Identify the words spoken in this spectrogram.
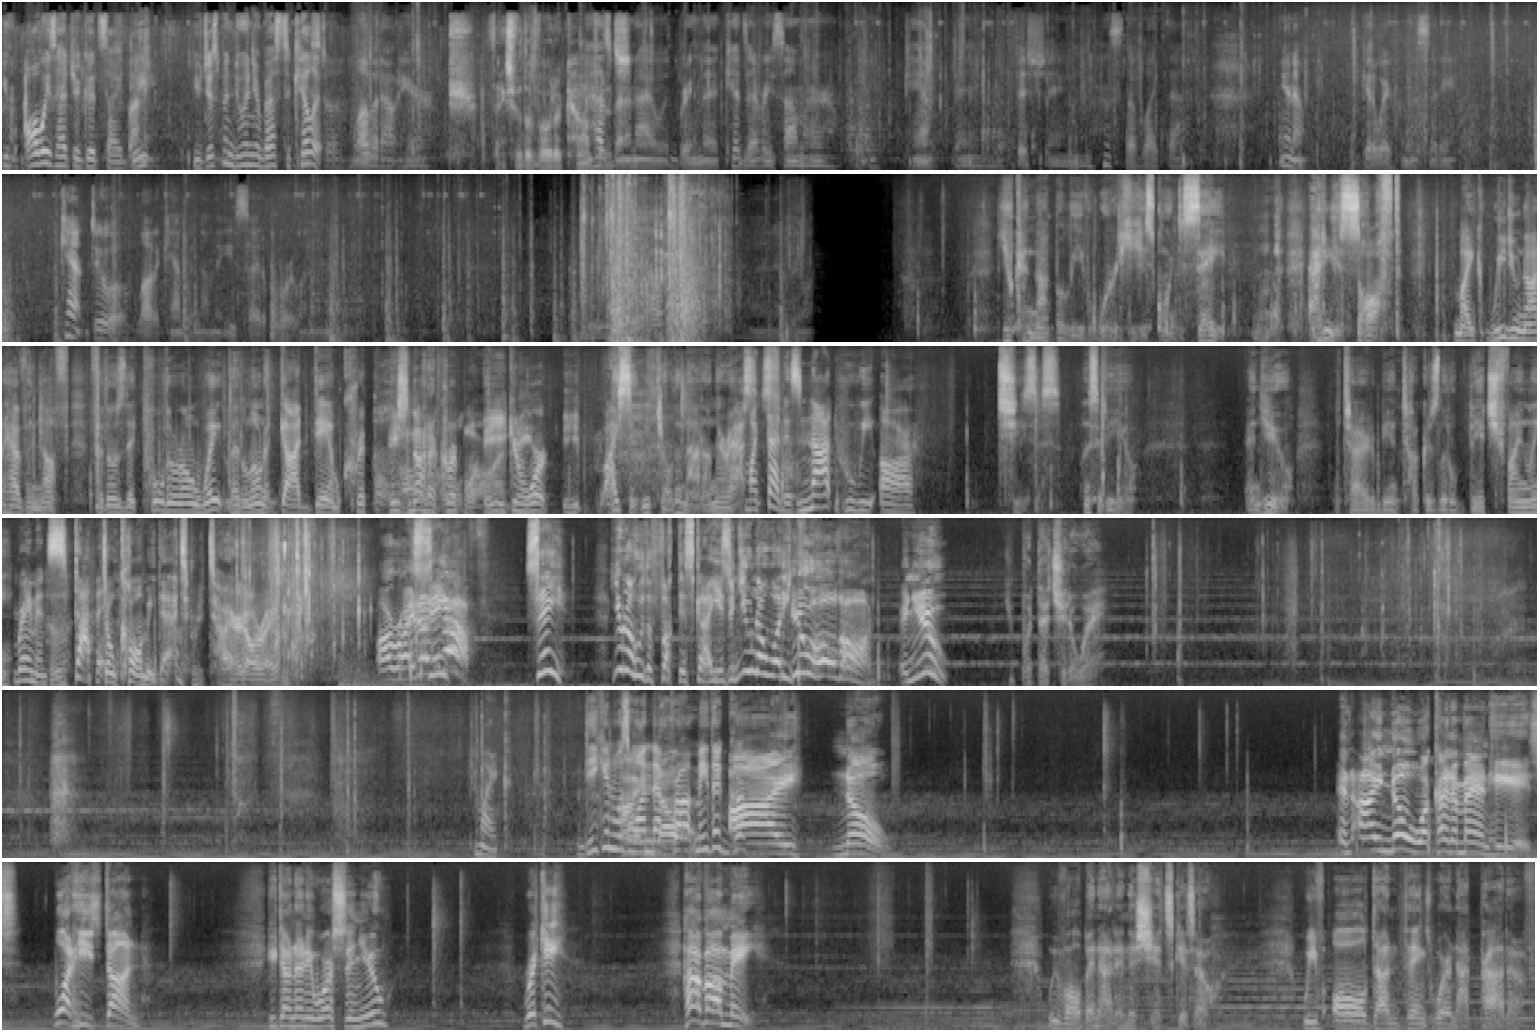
You've always had your good side, Funny. Deke. You've just been doing your best to kill it. to love it out here. Thanks for the vote of confidence. My husband and I would bring the kids every summer, go camping, fishing, stuff like that. You know, get away from the city. Can't do a lot of camping on the east side of Portland. You know. We were out there, and everyone- You cannot believe a word he is going to say. Addie is soft. Mike, we do not have enough for those that pull their own weight, let alone a goddamn cripple. He's not a cripple. He can work. He... I say we throw them out on their asses. Mike, that is not who we are. Jesus, listen to you. And you, you tired of being Tucker's little bitch finally? Raymond, Huh? stop it. Don't call me that. Pretty tired, all right. All right, See? enough! See? You know who the fuck this guy is, and you know what he. You hold on! And you! You put that shit away. Mike, Deacon was I one that know. brought me the girl. I know. And I know what kind of man he is. What he's done. He done any worse than you? Rikki? How about me? We've all been out in this shit, Skizzo. We've all done things we're not proud of.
